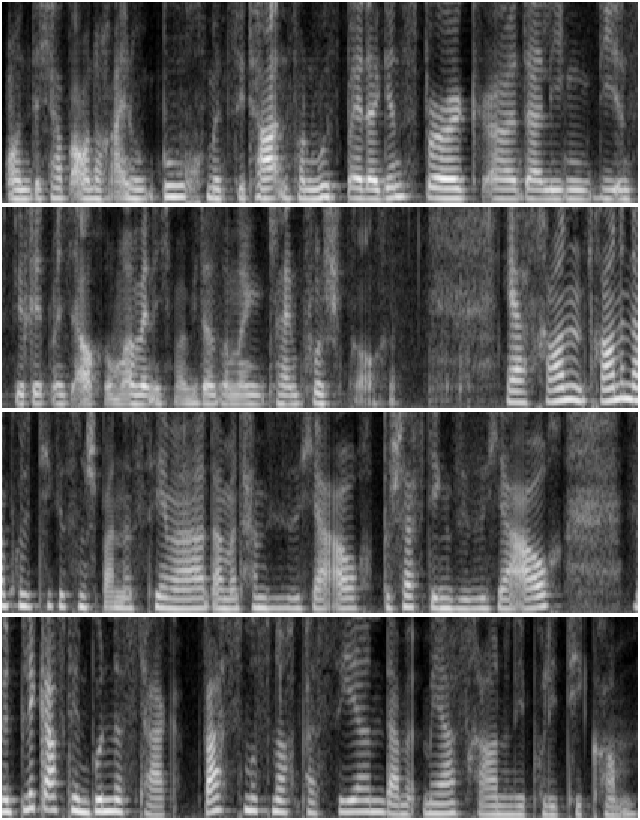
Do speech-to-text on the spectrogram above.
Und ich habe auch noch ein Buch mit Zitaten von Ruth Bader Ginsburg äh, da liegen. Die inspiriert mich auch immer, wenn ich mal wieder so einen kleinen Push brauche. Ja, Frauen, Frauen in der Politik ist ein spannendes Thema. Damit haben Sie sich ja auch, beschäftigen Sie sich ja auch. Mit Blick auf den Bundestag, was muss noch passieren, damit mehr Frauen in die Politik kommen?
